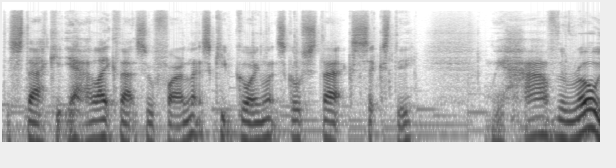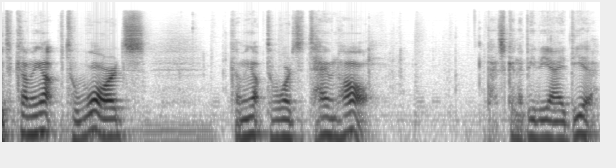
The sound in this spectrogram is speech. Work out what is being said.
to stack it. Yeah, I like that so far. Let's keep going. Let's go stack 60. We have the road coming up towards coming up towards the town hall. That's going to be the idea.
